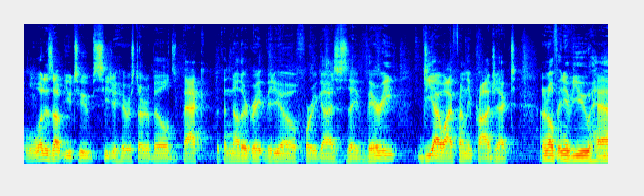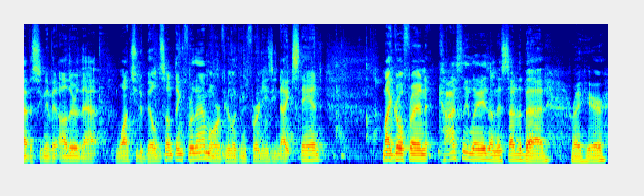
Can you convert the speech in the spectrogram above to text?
What is up YouTube? CJ here with Starter Builds back with another great video for you guys. This is a very DIY friendly project. I don't know if any of you have a significant other that wants you to build something for them or if you're looking for an easy nightstand. My girlfriend constantly lays on this side of the bed right here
